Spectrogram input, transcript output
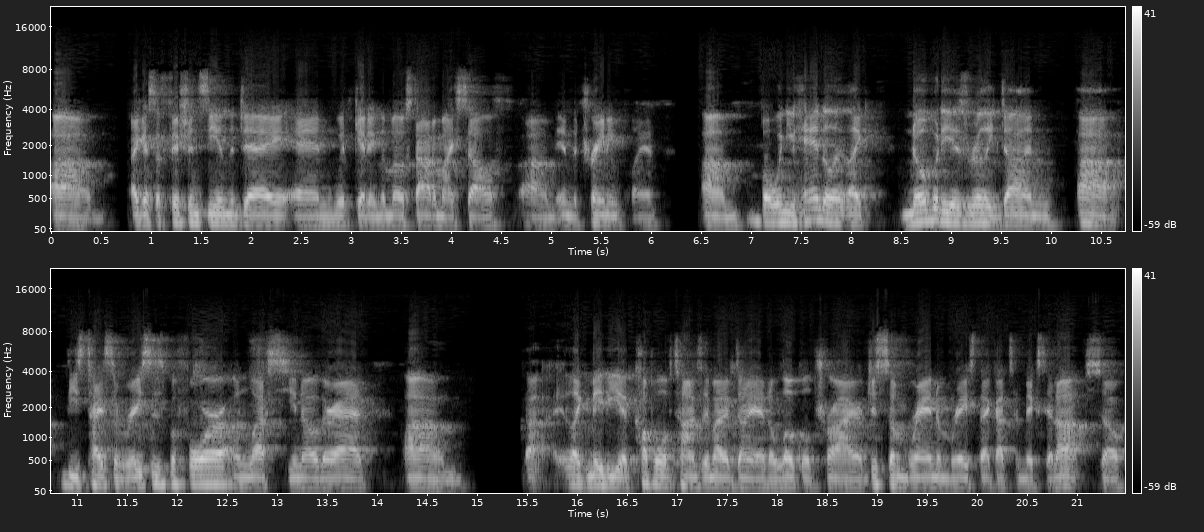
um, i guess efficiency in the day and with getting the most out of myself um, in the training plan. Um, but when you handle it like nobody has really done uh, these types of races before unless you know they're at um, uh, like maybe a couple of times they might have done it at a local tri or just some random race that got to mix it up. So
